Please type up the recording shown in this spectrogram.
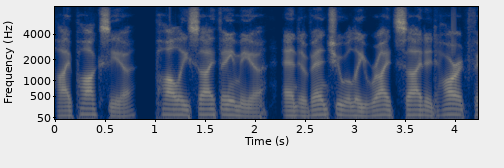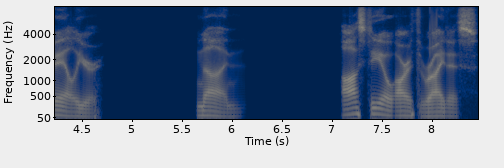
hypoxia, polycythemia and eventually right-sided heart failure. 9. Osteoarthritis.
